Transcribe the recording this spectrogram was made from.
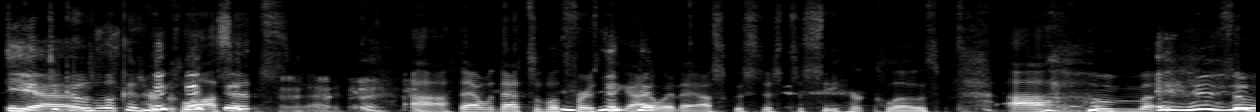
Do you get to go look at her closets? uh, that that's the first thing I would ask is just to see her clothes. Um, so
